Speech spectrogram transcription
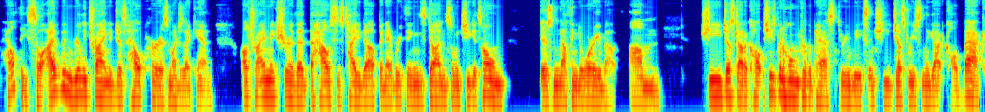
healthy. So I've been really trying to just help her as much as I can. I'll try and make sure that the house is tidied up and everything's done. So when she gets home, there's nothing to worry about. Um, she just got a call. She's been home for the past three weeks, and she just recently got called back.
